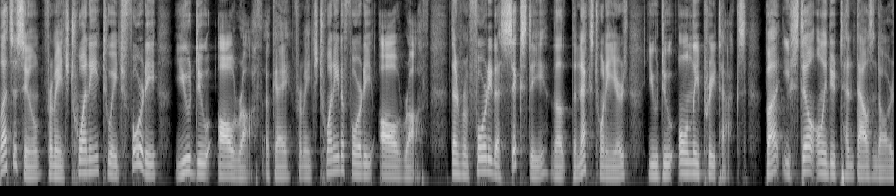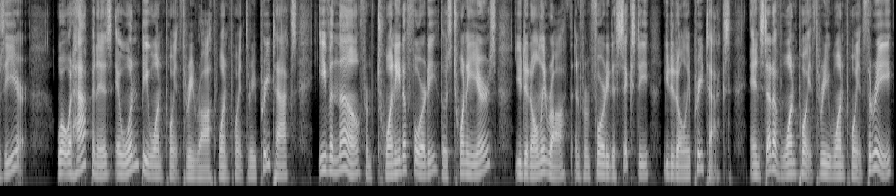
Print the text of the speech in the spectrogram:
Let's assume from age 20 to age 40, you do all Roth, okay? From age 20 to 40, all Roth. Then from 40 to 60, the, the next 20 years, you do only pre tax but you still only do $10,000 a year. What would happen is it wouldn't be 1.3 Roth, 1.3 pre-tax, even though from 20 to 40, those 20 years, you did only Roth, and from 40 to 60, you did only pre-tax. Instead of 1.3, 1.3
